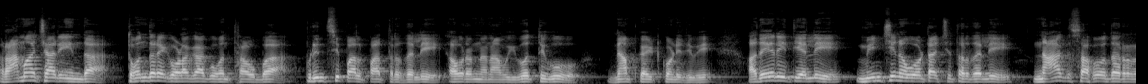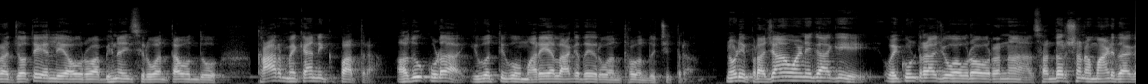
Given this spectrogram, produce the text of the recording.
ರಾಮಾಚಾರಿಯಿಂದ ತೊಂದರೆಗೊಳಗಾಗುವಂಥ ಒಬ್ಬ ಪ್ರಿನ್ಸಿಪಾಲ್ ಪಾತ್ರದಲ್ಲಿ ಅವರನ್ನು ನಾವು ಇವತ್ತಿಗೂ ಜ್ಞಾಪಕ ಇಟ್ಕೊಂಡಿದ್ದೀವಿ. ಅದೇ ರೀತಿಯಲ್ಲಿ ಮಿಂಚಿನ ಓಟ ಚಿತ್ರದಲ್ಲಿ ನಾಗ್ ಸಹೋದರರ ಜೊತೆಯಲ್ಲಿ ಅವರು ಅಭಿನಯಿಸಿರುವಂಥ ಒಂದು ಕಾರ್ ಮೆಕ್ಯಾನಿಕ್ ಪಾತ್ರ. ಅದು ಕೂಡ ಇವತ್ತಿಗೂ ಮರೆಯಲಾಗದೇ ಇರುವಂಥ ಒಂದು ಚಿತ್ರ. ನೋಡಿ, ಪ್ರಜಾವಾಣಿಗಾಗಿ ವೈಕುಂಠರಾಜು ಅವರು ಅವರನ್ನು ಸಂದರ್ಶನ ಮಾಡಿದಾಗ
